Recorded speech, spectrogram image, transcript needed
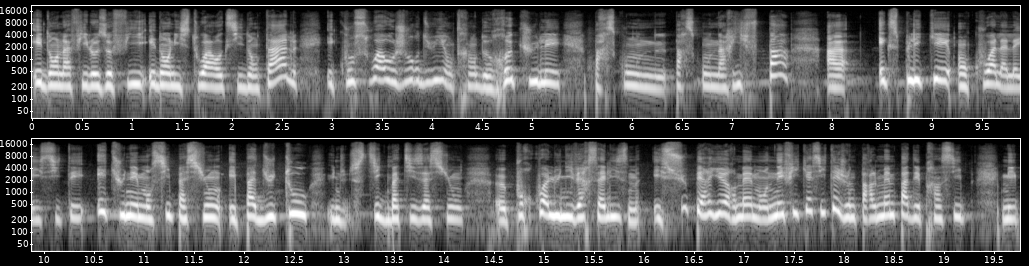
et dans la philosophie et dans l'histoire occidentale et qu'on soit aujourd'hui en train de reculer parce qu'on parce qu'on n'arrive pas à expliquer en quoi la laïcité est une émancipation et pas du tout une stigmatisation, euh, pourquoi l'universalisme est supérieur même en efficacité, je ne parle même pas des principes, mais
